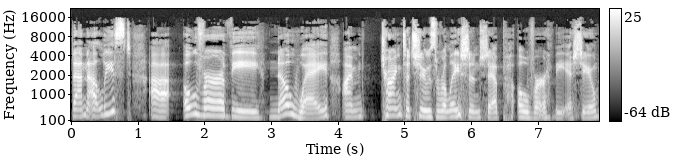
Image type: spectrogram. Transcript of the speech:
then at least uh, over the no way, I'm trying to choose relationship over the issue.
